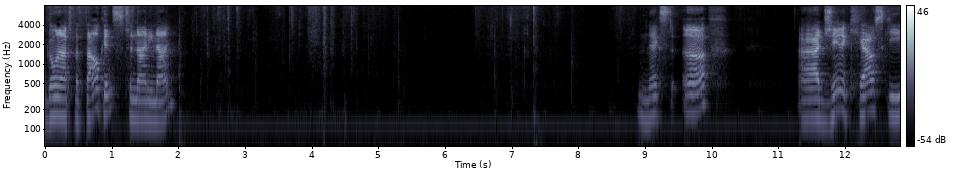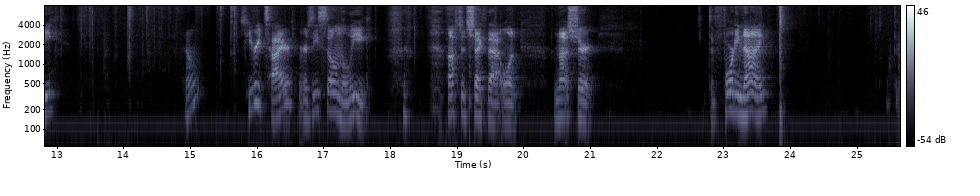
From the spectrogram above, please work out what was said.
going out to the Falcons to 99. Next up, uh, Janikowski. No, is he retired or is he still in the league? I'll have to check that one. I'm not sure. To 49. Throw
